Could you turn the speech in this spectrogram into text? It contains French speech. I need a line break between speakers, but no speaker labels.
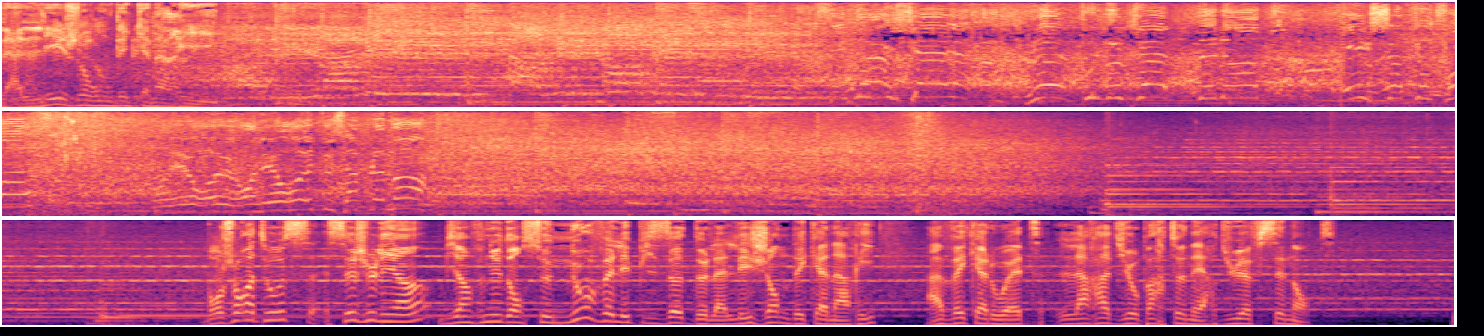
la légende des Canaries.
le football club de Nantes est champion de France. On est heureux, on est heureux tout simplement.
Bonjour à tous, c'est Julien, bienvenue dans ce nouvel épisode de la légende des Canaries avec Alouette, la radio partenaire du FC Nantes.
